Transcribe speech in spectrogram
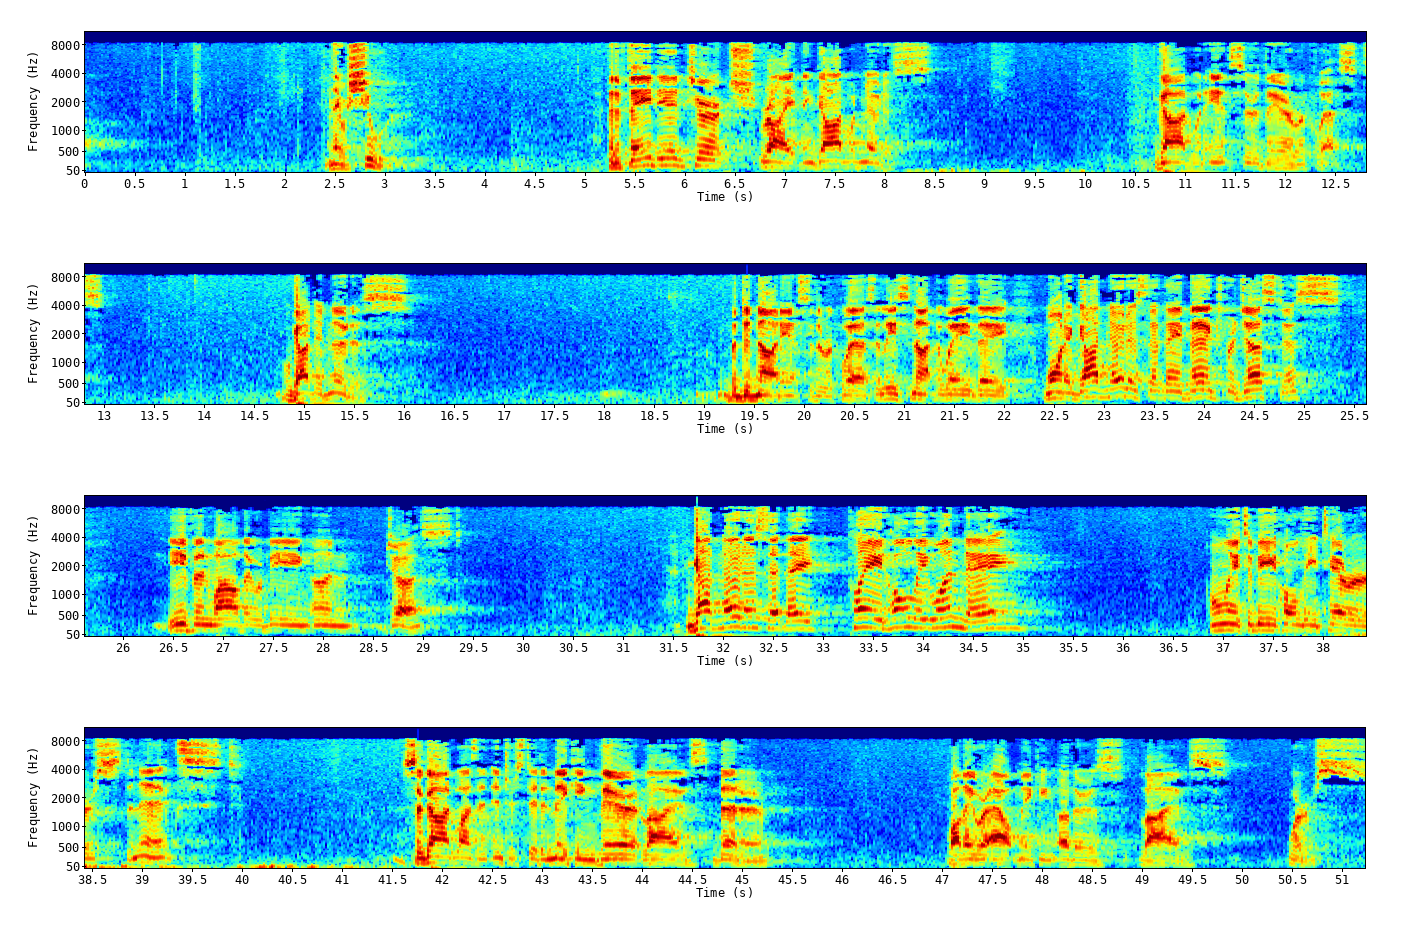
And they were sure that if they did church right, then God would notice. God would answer their requests. Well, God did notice, but did not answer the request, at least not the way they wanted. God noticed that they begged for justice, even while they were being unjust. God noticed that they played holy one day, only to be holy terrors the next. So God wasn't interested in making their lives better while they were out making others' lives worse.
